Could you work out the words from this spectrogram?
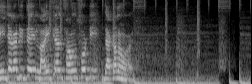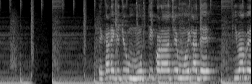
এই জায়গাটিতে লাইট অ্যান্ড সাউন্ড শোটি দেখানো হয়। এখানে কিছু মূর্তি করা আছে মহিলাদের। কীভাবে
